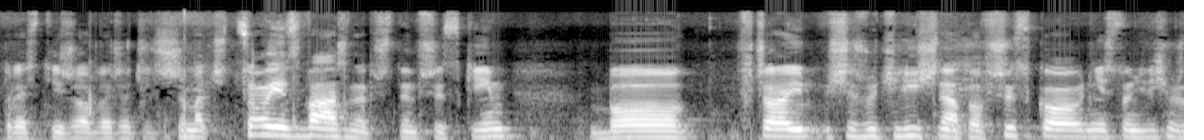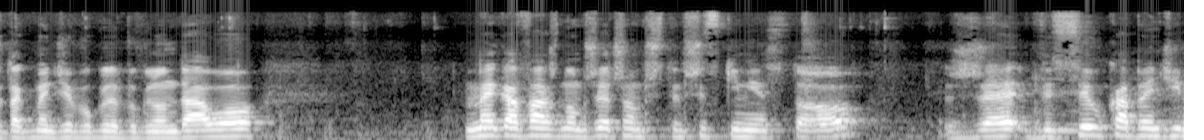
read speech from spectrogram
prestiżowe rzeczy trzymać. Co jest ważne przy tym wszystkim, bo wczoraj się rzuciliście na to wszystko, nie sądziliśmy, że tak będzie w ogóle wyglądało. Mega ważną rzeczą przy tym wszystkim jest to, że wysyłka będzie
